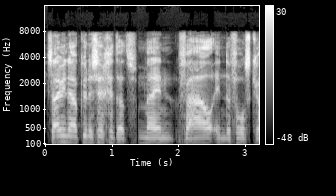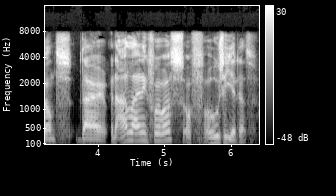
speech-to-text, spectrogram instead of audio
Zou je nou kunnen zeggen dat mijn verhaal in de Volkskrant daar een aanleiding voor was? Of hoe zie je dat?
